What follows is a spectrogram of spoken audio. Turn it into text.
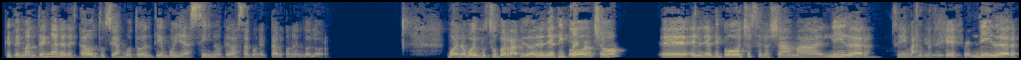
que te mantengan en estado de entusiasmo todo el tiempo y así no te vas a conectar con el dolor. Bueno, voy súper rápido. El eneatipo 8, eh, el eneatipo 8 se lo llama el líder, ¿sí? más que el jefe, el líder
